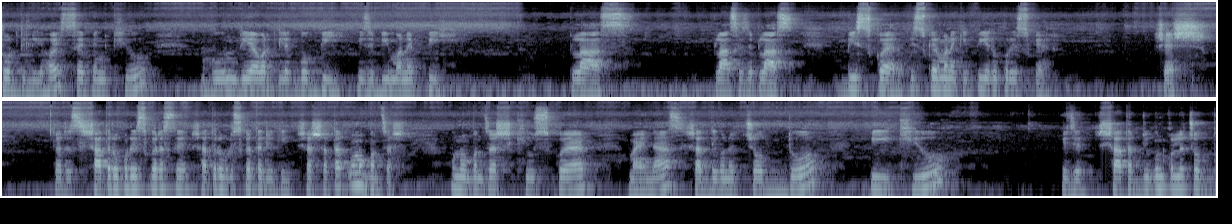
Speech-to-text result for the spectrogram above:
ডট দিলেই হয় সেভেন কিউ গুণ দিয়ে আবার কি লিখব? বি যে বি মানে পি প্লাস প্লাস যে plus B square B square মানে কি? পি এর উপরে স্কোয়ার শেষ। তাহলে সাতের উপরে স্কোয়ার আছে, সাতের উপরে স্কোয়ার থাকলে কি? সাত সাতা উনপঞ্চাশ উনপঞ্চাশ কিউ স্কোয়ার মাইনাস সাত দ্বিগুণের চোদ্দ পি কিউ এই যে সাত আর দুই গুণ করলে চোদ্দ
